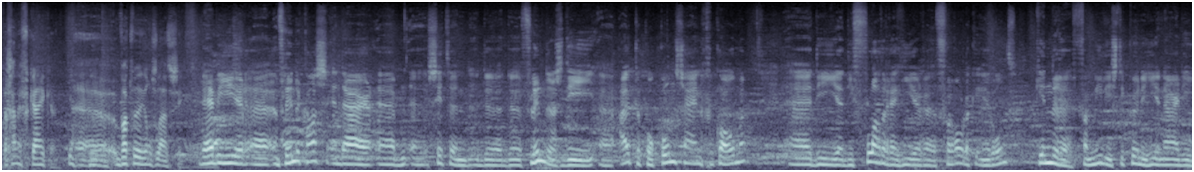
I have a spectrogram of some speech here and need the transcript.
We gaan even kijken. Ja, wat wil je ons laten zien? We hebben hier een vlinderkas en daar ehm, zitten de, de vlinders die uit de kokon zijn gekomen. die, die fladderen hier vrolijk in rond kinderen, families, die kunnen hier naar die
